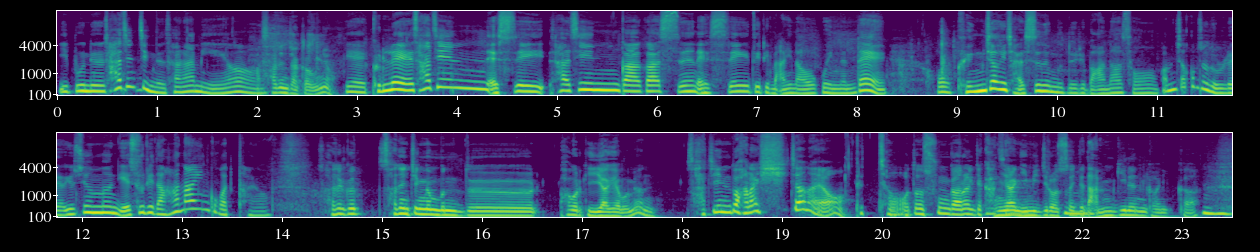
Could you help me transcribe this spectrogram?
이분은 사진 찍는 사람이에요. 아, 사진 작가군요. 예, 근래에 사진 에세이, 사진가가 쓴 에세이들이 많이 나오고 있는데, 어, 굉장히 잘 쓰는 분들이 많아서 깜짝깜짝 놀래요. 요즘은 예술이 다 하나인 것 같아요. 사실 그 사진 찍는 분들하고 이렇게 이야기해 보면 사진도 하나의 시잖아요. 그쵸. 어, 떤 순간을 이제 강렬한 이미지로서 이제 남기는 거니까. 음.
